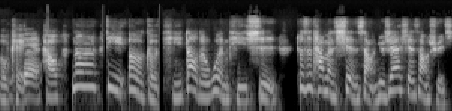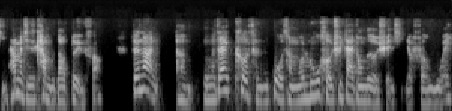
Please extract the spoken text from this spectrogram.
OK，对，好，那第二个提到的问题是，就是他们线上有些在线上学习，他们其实看不到对方。对，那嗯，我们在课程的过程，我们如何去带动这个学习的氛围？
